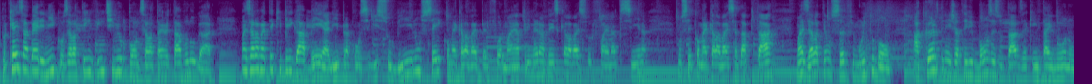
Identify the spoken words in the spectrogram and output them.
Porque a Isabelle Nichols ela tem 20 mil pontos, ela está em oitavo lugar. Mas ela vai ter que brigar bem ali para conseguir subir e não sei como é que ela vai performar. É a primeira vez que ela vai surfar na piscina, não sei como é que ela vai se adaptar, mas ela tem um surf muito bom. A Courtney já teve bons resultados, é quem está em nono,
